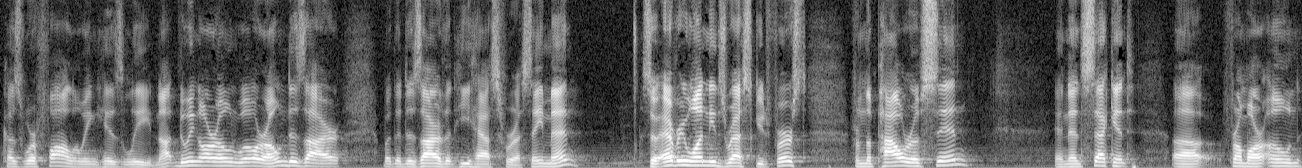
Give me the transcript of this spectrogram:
because we're following His lead. Not doing our own will, our own desire, but the desire that He has for us. Amen? So everyone needs rescued. First, from the power of sin and then, second, uh, from our own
